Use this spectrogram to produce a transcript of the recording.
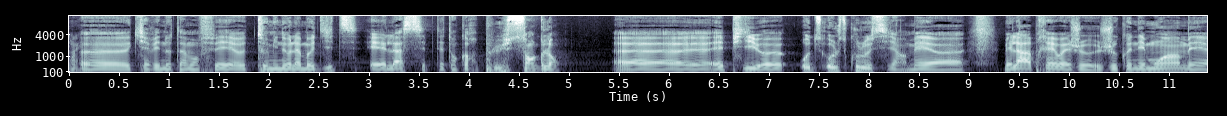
Ouais. euh, qui avait notamment fait euh, Tomino la maudite. Et là, c'est peut-être encore plus sanglant. Euh, et puis old, old school aussi, hein. mais mais là après ouais je, je connais moins, mais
